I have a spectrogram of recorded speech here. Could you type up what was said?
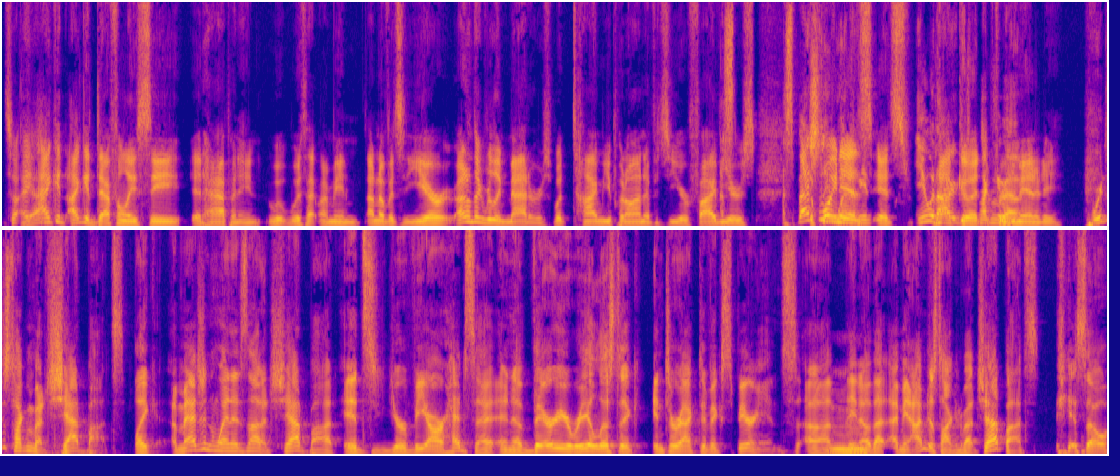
so Yeah. I, I could i could definitely see it happening with, with i mean i don't know if it's a year i don't think it really matters what time you put on if it's a year five years the Especially point when, I is mean, it's you and I not are good for about- humanity we're just talking about chatbots. Like, imagine when it's not a chatbot, it's your VR headset and a very realistic interactive experience. Uh, You Mhm. know, that, I mean, I'm just talking about chatbots. so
